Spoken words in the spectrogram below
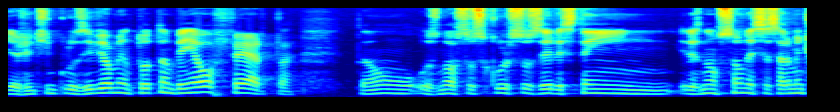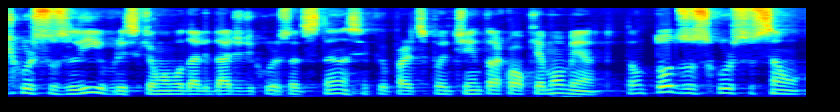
E a gente, inclusive, aumentou também a oferta. Então, os nossos cursos eles têm, eles não são necessariamente cursos livres, que é uma modalidade de curso à distância que o participante entra a qualquer momento. Então, todos os cursos são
